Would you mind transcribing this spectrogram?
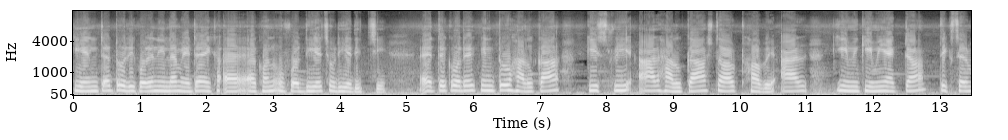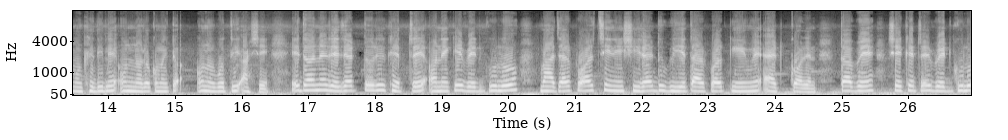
কেনটা তৈরি করে নিলাম, এটা এখা- এখন উপর দিয়ে ছড়িয়ে দিচ্ছি। এতে করে কিন্তু হালকা ক্রিসপি আর হালকা সফট হবে। আর কিমি কিমি একটা টেক্সচার মুখে দিলে অন্যরকম একটা অনুভূতি আসে। এই ধরনের রেজার্ট তৈরির ক্ষেত্রে অনেকে বেডগুলো ভাজার পর চিনি শিরায় ডুবিয়ে তারপর ক্রিমে অ্যাড করেন। তবে সেক্ষেত্রে বেডগুলো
